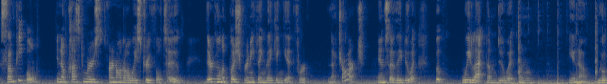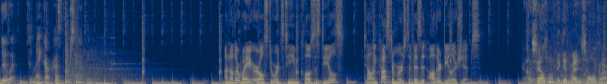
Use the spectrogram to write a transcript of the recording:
some people, you know, customers are not always truthful too they're going to push for anything they can get for no charge. And so they do it. But we let them do it when, you know, we'll do it to make our customers happy. Another way Earl Stewart's team closes deals? Telling customers to visit other dealerships. A salesman would be getting ready to sell a car,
